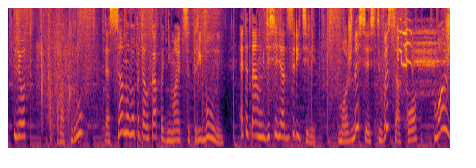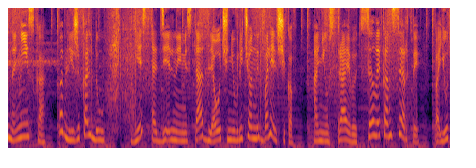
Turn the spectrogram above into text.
– лед. Вокруг до самого потолка поднимаются трибуны. Это там, где сидят зрители. Можно сесть высоко, можно низко, поближе ко льду. Есть отдельные места для очень увлеченных болельщиков. Они устраивают целые концерты, поют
